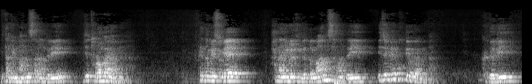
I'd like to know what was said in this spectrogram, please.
이 땅에 많은 사람들이 이제 돌아가야 합니다. 팬데믹 속에 하나님을 등졌던 많은 사람들이 이제 회복되어야 합니다. 그들이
